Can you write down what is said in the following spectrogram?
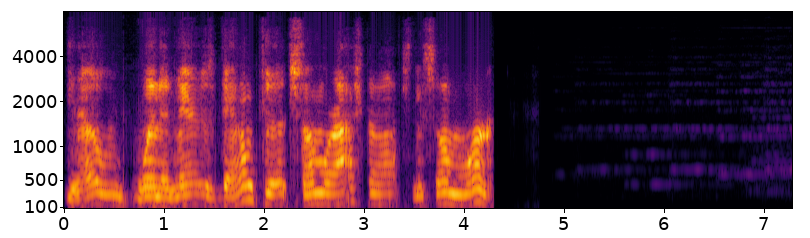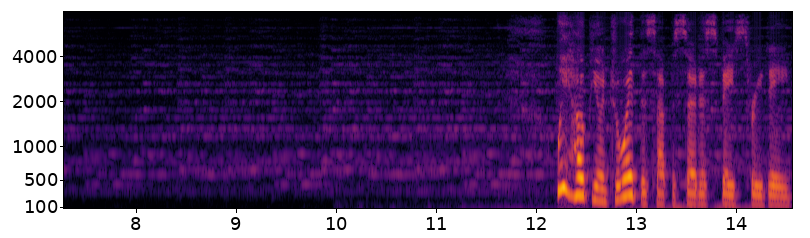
you know, when it narrows down to it, some were astronauts and some weren't. We hope you enjoyed this episode of Space 3D.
